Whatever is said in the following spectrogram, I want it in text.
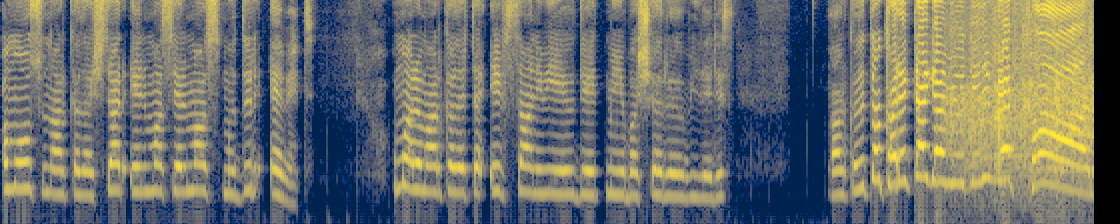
Ama olsun arkadaşlar elmas elmas mıdır? Evet. Umarım arkadaşlar efsanevi elde etmeyi başarabiliriz. Arkadaşlar karakter gelmiyor dedim ve Karl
